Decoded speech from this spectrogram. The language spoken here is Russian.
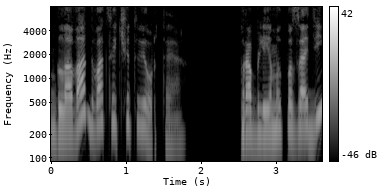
Глава 24. Проблемы позади?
